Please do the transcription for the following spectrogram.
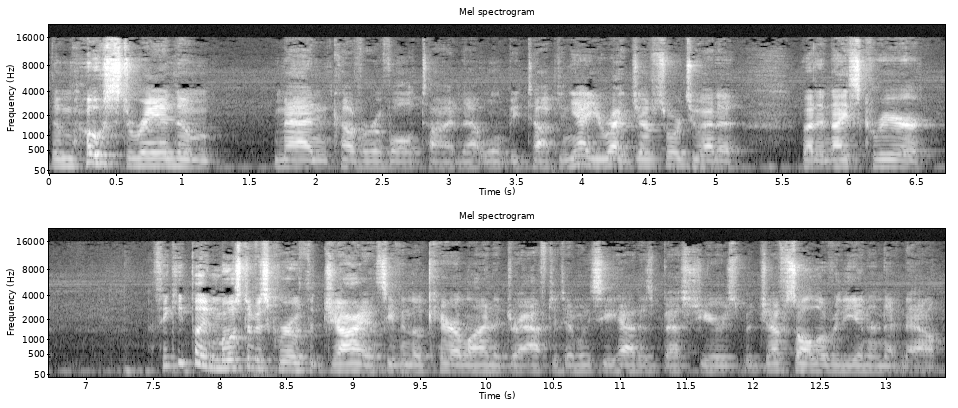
the most random Madden cover of all time. That won't be topped. And yeah, you're right. Geoff Schwartz, who had a had a nice career. I think he played most of his career with the Giants, even though Carolina drafted him. We see he had his best years. But Geoff's all over the internet now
